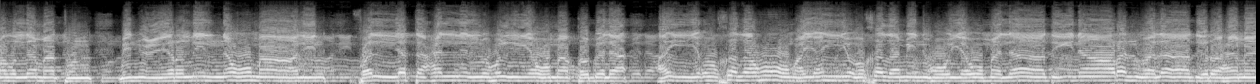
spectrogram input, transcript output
മദ്ലമത്തുൻ മിൻ ഇർലിൻ ഔ മാലിൻ ഫല്യതഹല്ലൽഹു اليوم قبل أن يؤخذه أي أن يؤخذ منه يوم لا دينارا ولا درهما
